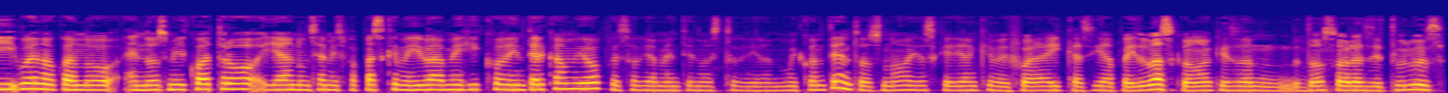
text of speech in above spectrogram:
Y bueno, cuando en 2004 ya anuncié a mis papás que me iba a México de intercambio, pues obviamente no estuvieron muy contentos, ¿no? Ellos querían que me fuera ahí casi a País Vasco, ¿no? Que son dos horas de Toulouse.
